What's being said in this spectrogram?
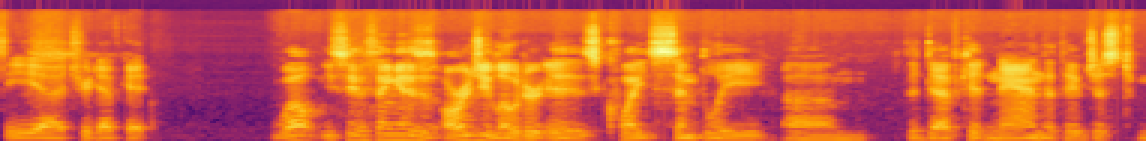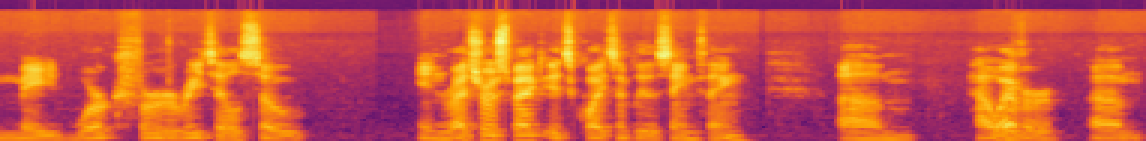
the uh, true dev kit well, you see, the thing is, is RG Loader is quite simply um, the dev kit NAND that they've just made work for retail. So, in retrospect, it's quite simply the same thing. Um, however, um,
